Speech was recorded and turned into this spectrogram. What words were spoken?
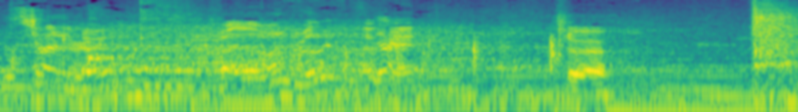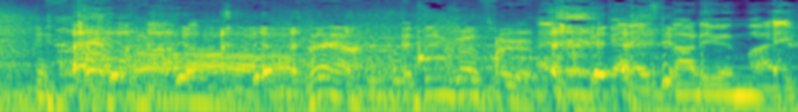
Let's try that, right? Try that one, really? Okay. Sure. oh man, it didn't go through. the guy's not even like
